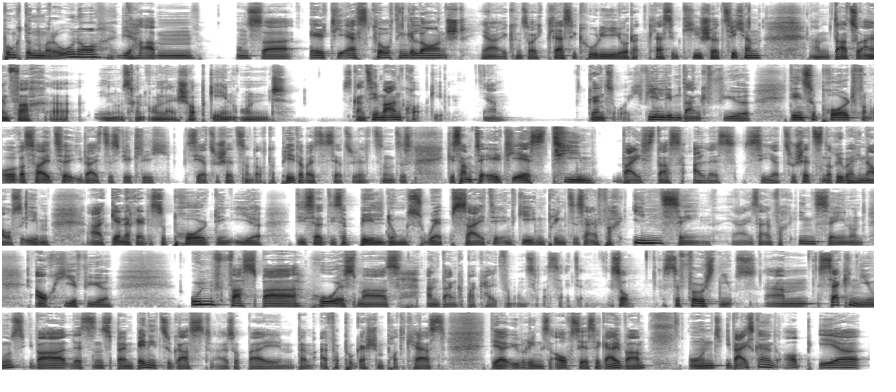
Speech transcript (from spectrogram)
Punkt Nummer uno. Wir haben unser LTS Clothing gelauncht. Ja, ihr könnt euch Classic Hoodie oder Classic T-Shirt sichern. Ähm, dazu einfach äh, in unseren Online-Shop gehen und das Ganze im Warenkorb geben. Ja. Gönnt's euch. Vielen lieben Dank für den Support von eurer Seite. Ich weiß das wirklich sehr zu schätzen und auch der Peter weiß das sehr zu schätzen und das gesamte LTS-Team weiß das alles sehr zu schätzen. Darüber hinaus eben äh, generell der Support, den ihr dieser, dieser Bildungswebseite entgegenbringt, ist einfach insane. Ja, ist einfach insane und auch hierfür unfassbar hohes Maß an Dankbarkeit von unserer Seite. So, das ist the first news. Um, ähm, second news, ich war letztens beim Benny zu Gast, also bei, beim Alpha Progression Podcast, der übrigens auch sehr, sehr geil war. Und ich weiß gar nicht, ob er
